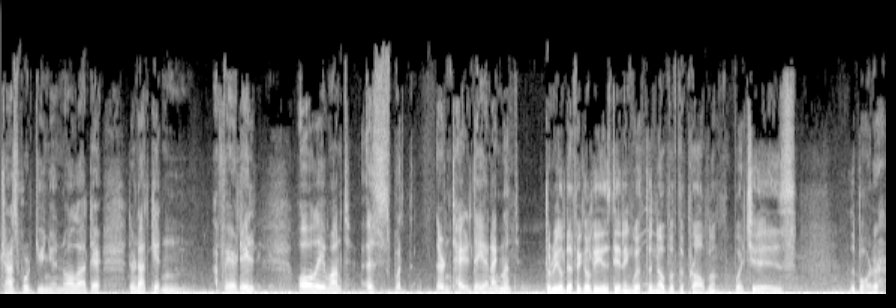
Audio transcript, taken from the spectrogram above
transport union, all that. They're they're not getting a fair deal. All they want is what they're entitled to in England. The real difficulty is dealing with the nub of the problem, which is the border.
